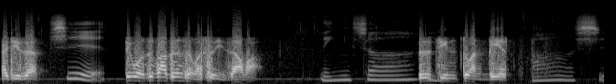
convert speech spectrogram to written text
台积电是，结果是发生什么事你知道吗？您说。资金断裂，哦是，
